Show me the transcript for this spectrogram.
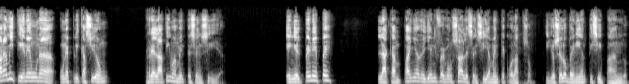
para mí tiene una, una explicación relativamente sencilla. En el PNP, la campaña de Jennifer González sencillamente colapsó. Y yo se lo venía anticipando.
